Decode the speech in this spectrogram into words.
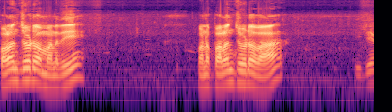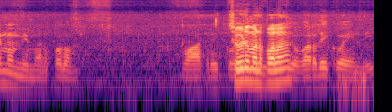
పొలం చూడవా మనది? మన పొలం చూడవా? ఇదే మమ్మీ మన పొలం. వాటర్ చూడు మన పొలం. వరద ఎక్కువైంది.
